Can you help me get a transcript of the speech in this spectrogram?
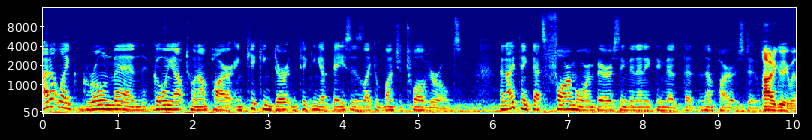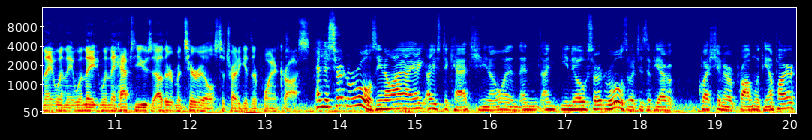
I don't like grown men going out to an umpire and kicking dirt and picking up bases like a bunch of 12 year olds. And I think that's far more embarrassing than anything that, that the umpires do. I'd agree when they when they when they when they have to use other materials to try to get their point across. And there's certain rules. You know, I, I, I used to catch, you know, and, and, and you know certain rules, which is if you have a question or a problem with the umpire,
